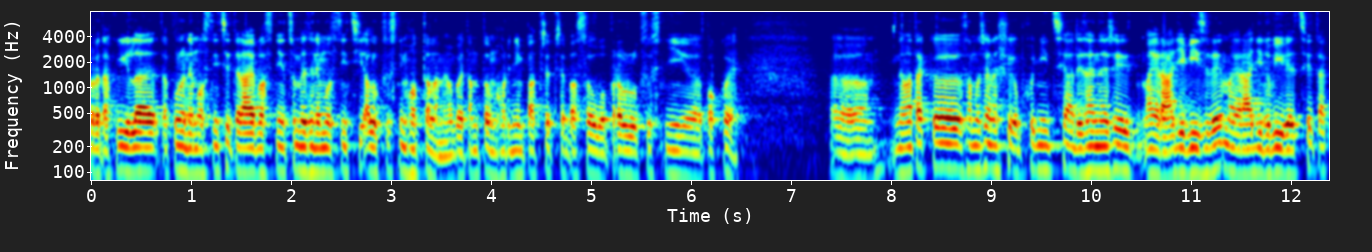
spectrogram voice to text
pro takovýhle, takovou nemocnici, která je vlastně něco mezi nemocnicí a luxusním hotelem. Jo? tam v tom horním patře třeba jsou opravdu luxusní eh, pokoje. Eh, no a tak eh, samozřejmě naši obchodníci a designéři mají rádi výzvy, mají rádi nové věci, tak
